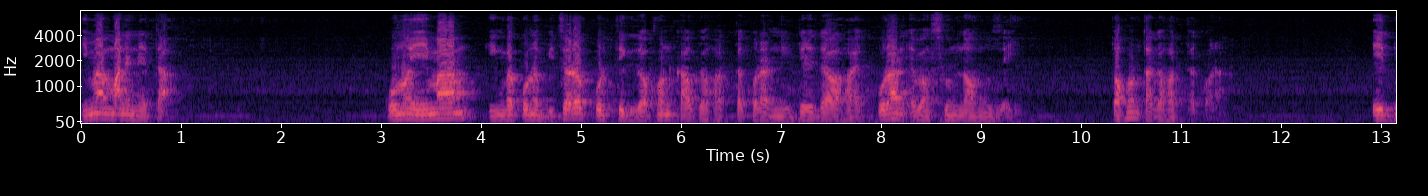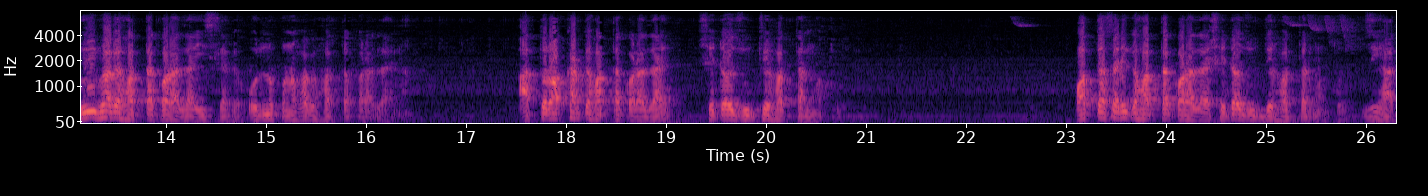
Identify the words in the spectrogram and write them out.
ইমাম মানে নেতা, কোনো ইমাম কিংবা কোনো বিচারক কর্তৃক যখন কাউকে হত্যা করার নির্দেশ দেওয়া হয়, কোরআন এবং শূন্য অনুযায়ী, তখন তাকে হত্যা করা। এই দুইভাবে হত্যা করা যায় ইসলামে, অন্য কোনোভাবে হত্যা করা যায় না। আত্মরক্ষার্থে হত্যা করা যায় সেটাও যুদ্ধের হত্যার মতো। অত্যাচারীকে হত্যা করা যায়, সেটাও যুদ্ধের হত্যার মতো, জিহাদ।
